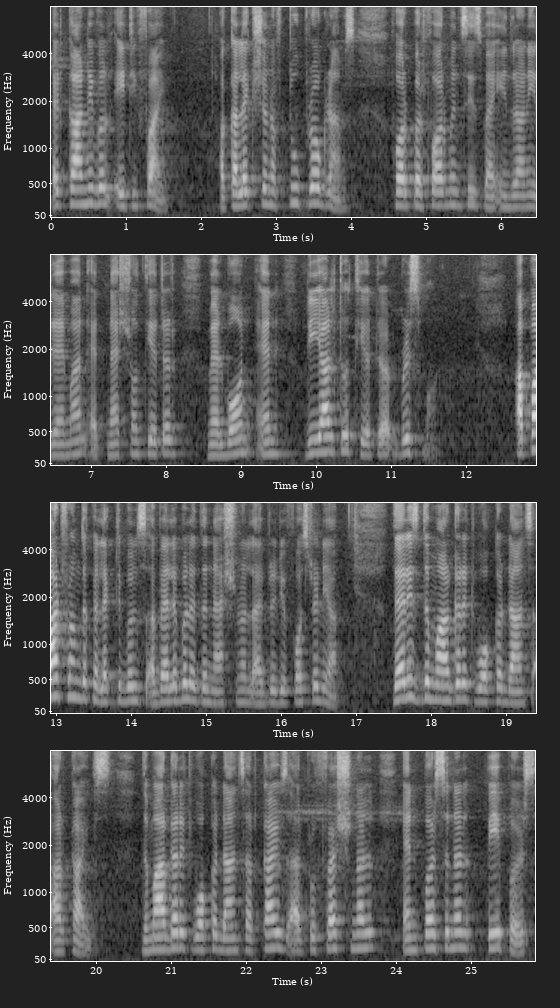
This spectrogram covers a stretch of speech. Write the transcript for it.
at Carnival 85, a collection of two programs for performances by Indrani Rahman at National Theatre, Melbourne and Rialto Theatre, Brisbane. Apart from the collectibles available at the National Library of Australia, there is the Margaret Walker Dance Archives. The Margaret Walker Dance Archives are professional and personal papers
